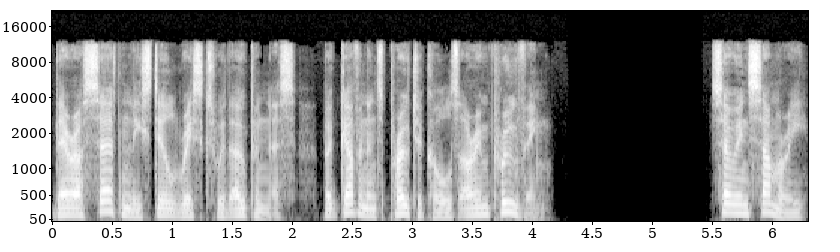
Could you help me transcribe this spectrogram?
There are certainly still risks with openness, but governance protocols are improving. So, in summary,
